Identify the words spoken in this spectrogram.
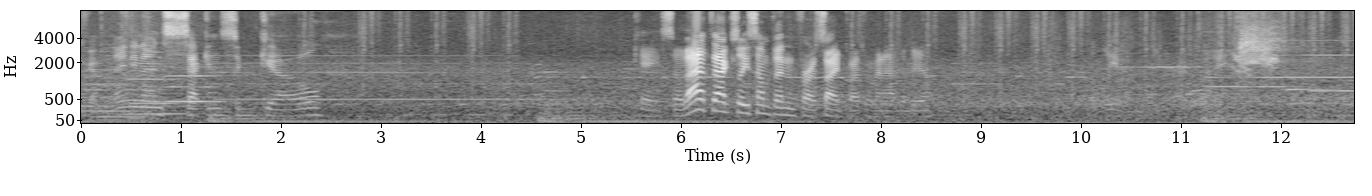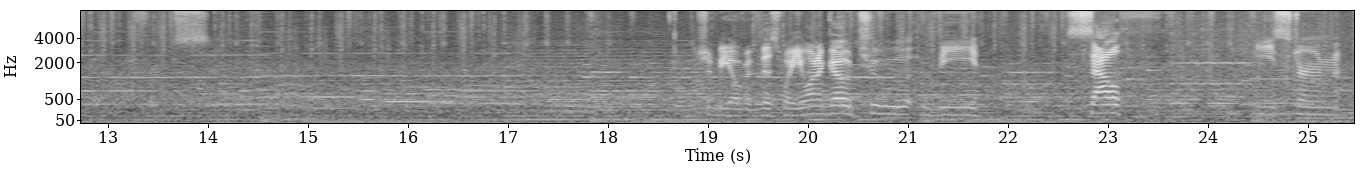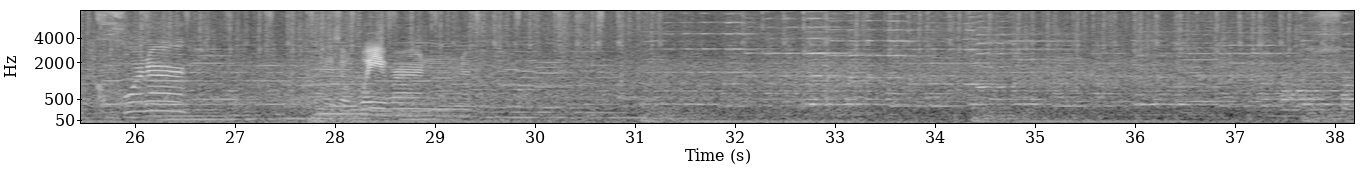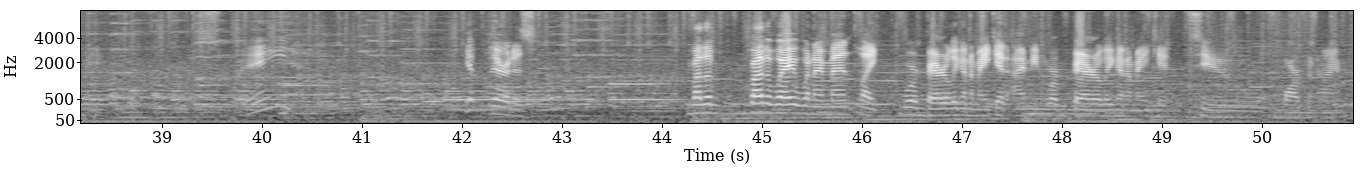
We got 99 seconds to go. Okay, so that's actually something for a side quest we're gonna have to do. Should be over this way. You want to go to the southeastern corner. There's a way. Yep, there it is. By the by the way, when I meant like we're barely gonna make it, I mean we're barely gonna make it to Balfonheim.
